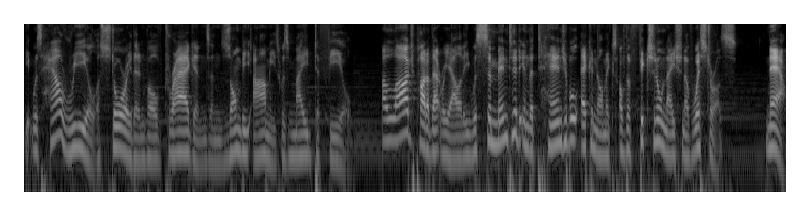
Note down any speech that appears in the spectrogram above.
It was how real a story that involved dragons and zombie armies was made to feel. A large part of that reality was cemented in the tangible economics of the fictional nation of Westeros. Now,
